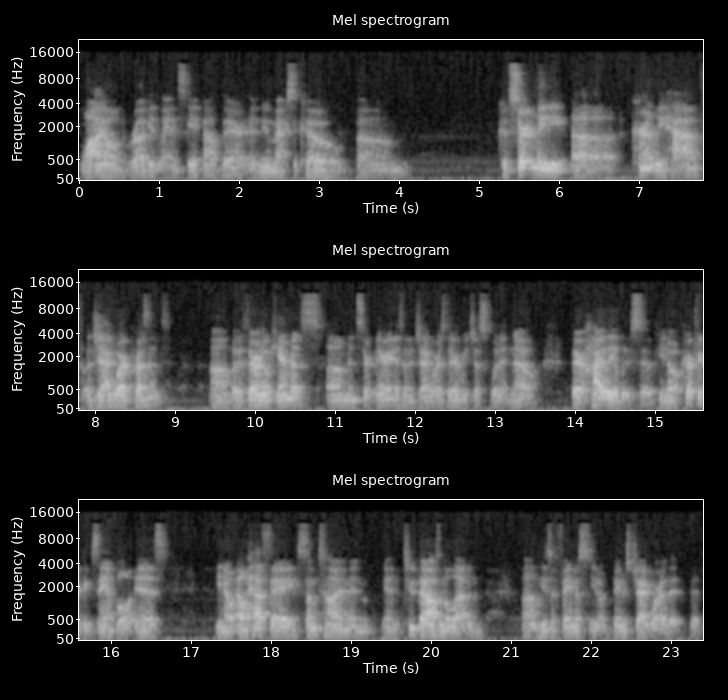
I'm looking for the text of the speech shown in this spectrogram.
wild, rugged landscape out there, and New Mexico um, could certainly uh, currently have a jaguar present. Um, but if there are no cameras um, in certain areas and a jaguar is there, we just wouldn't know. They're highly elusive. You know, a perfect example is, you know, El Jefe. Sometime in in 2011, um, he's a famous, you know, famous jaguar that that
